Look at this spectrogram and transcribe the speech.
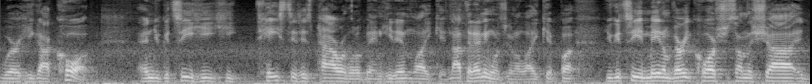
where he got caught. And you could see he, he tasted his power a little bit and he didn't like it. Not that anyone's going to like it, but you could see it made him very cautious on the shot. And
